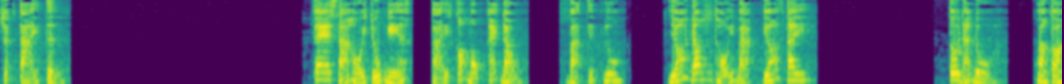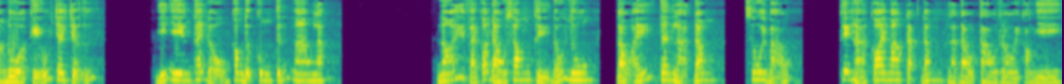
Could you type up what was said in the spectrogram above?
rất tài tình. Phe xã hội chủ nghĩa phải có một cái đầu và tiếp luôn. Gió đông thổi bạc gió tây. Tôi đã đùa, hoàn toàn đùa kiểu chơi chữ. Dĩ nhiên thái độ không được cung kính mau lắm. Nói phải có đầu xong thì đối luôn, đầu ấy tên là Đông, xui bảo. Thiên hạ coi mau Trạch Đông là đầu tàu rồi còn gì.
